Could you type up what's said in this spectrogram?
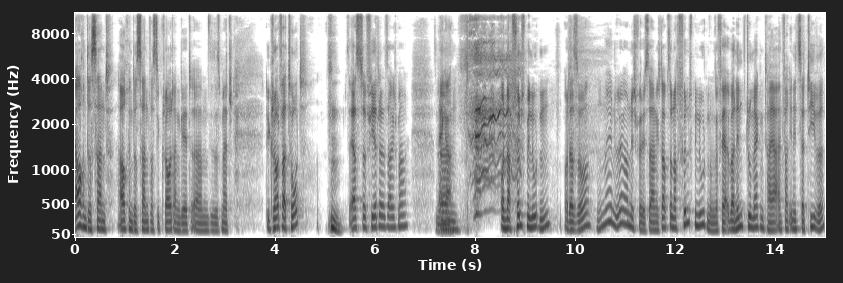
auch interessant. Auch interessant, was die Crowd angeht, ähm, dieses Match. Die Crowd war tot. Hm. Das erste Viertel, sag ich mal. Länger. Ähm, Und nach fünf Minuten oder so, nee, länger nicht, würde ich sagen. Ich glaube, so nach fünf Minuten ungefähr übernimmt Drew McIntyre einfach Initiative.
